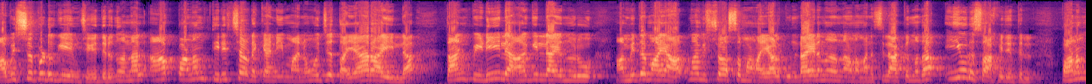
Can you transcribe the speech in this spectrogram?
ആവശ്യപ്പെടുകയും ചെയ്തിരുന്നു. എന്നാൽ ആ പണം തിരിച്ചടയ്ക്കാൻ ഈ മനോജ് തയ്യാറായില്ല. താൻ പിടിയിലാകില്ല എന്നൊരു അമിതമായ ആത്മവിശ്വാസമാണ് അയാൾക്ക് ഉണ്ടായിരുന്നതെന്നാണ് മനസ്സിലാക്കുന്നത്. ഈ ഒരു സാഹചര്യത്തിൽ പണം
